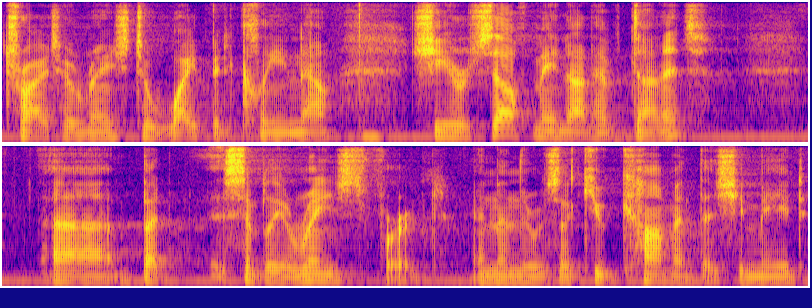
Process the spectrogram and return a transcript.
try to arrange to wipe it clean. Now, she herself may not have done it, uh, but simply arranged for it. And then there was a cute comment that she made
